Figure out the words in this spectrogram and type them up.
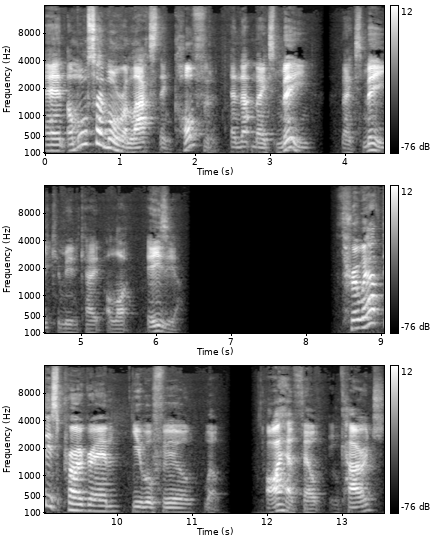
And I'm also more relaxed and confident, and that makes me makes me communicate a lot easier. Throughout this program, you will feel, well, I have felt encouraged,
